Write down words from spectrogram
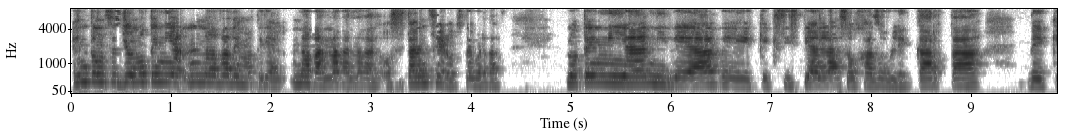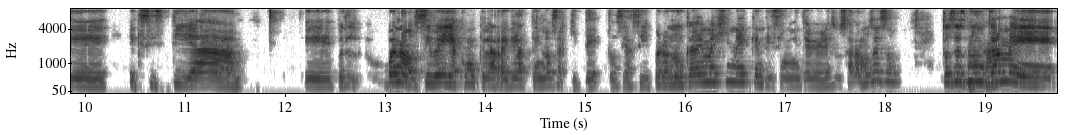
entonces yo no tenía nada de material, nada, nada, nada, o sea, estaba en ceros, de verdad. No tenía ni idea de que existían las hojas doble carta, de que existía, eh, pues, bueno, sí veía como que la regla en los arquitectos y así, pero nunca me imaginé que en diseño interiores usáramos eso. Entonces nunca me,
